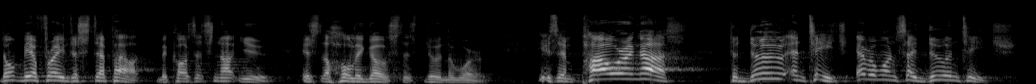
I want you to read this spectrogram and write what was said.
Don't be afraid to step out because it's not you, it's the Holy Ghost that's doing the work. He's empowering us to do and teach. Everyone say, do and teach.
